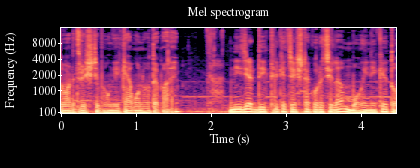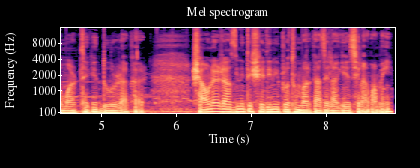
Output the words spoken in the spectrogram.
তোমার দৃষ্টিভঙ্গি কেমন হতে পারে। নিজের দিক থেকে চেষ্টা করেছিলাম মোহিনীকে তোমার থেকে দূর রাখার। শাওনের রাজনীতি সেদিনই প্রথমবার কাজে লাগিয়েছিলাম আমি।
